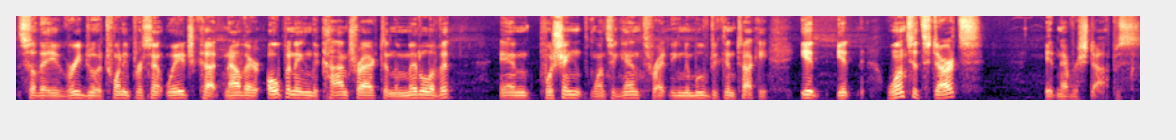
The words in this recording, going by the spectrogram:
So they agreed to a 20% wage cut. Now they're opening the contract in the middle of it and pushing, once again, threatening to move to Kentucky. It, it, once it starts, it never stops.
